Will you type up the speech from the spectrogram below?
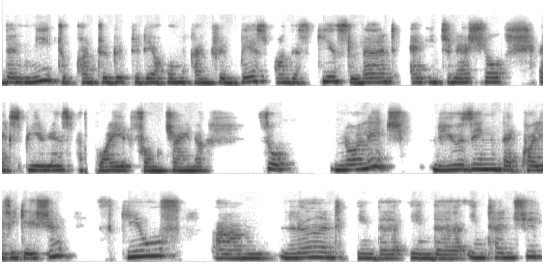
the need to contribute to their home country based on the skills learned and international experience acquired from China. So knowledge using that qualification, skills um, learned in the in the internship,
